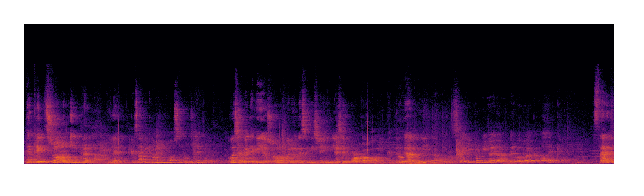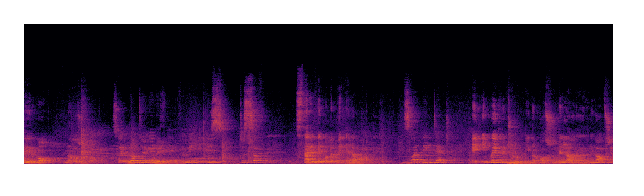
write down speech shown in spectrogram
Perché sono intrattabile. Because I become impossible to live with. Voi sapete che io sono quello che si dice in inglese workaholic, drogato di lavoro. So you probably know that I'm a bit of a workaholic. Stare fermo non lo sopporto. So not doing anything for me is just suffering. Stare fermo per me è la morte. It's like being dead. E in quei tre giorni non posso né lavorare al negozio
